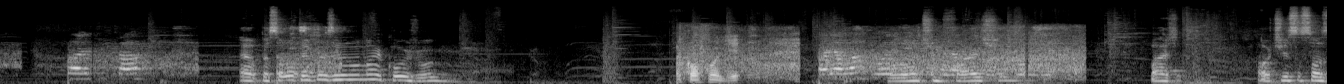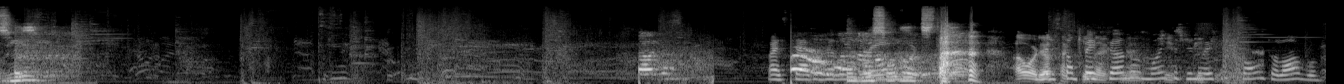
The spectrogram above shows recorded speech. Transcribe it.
É, o pessoal da Templars ainda não marcou o jogo. Eu confundi. Rolou um teamfight. Baixa. Autista sozinho. Mas teatro. Ah, o Ariel Eles tá estão aqui, né? pecando né, muito de noite ponto logo.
